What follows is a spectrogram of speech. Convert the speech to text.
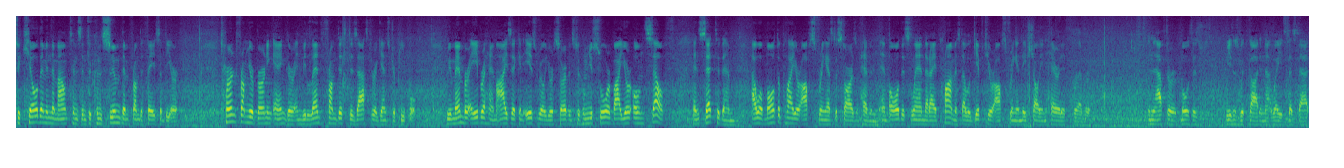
To kill them in the mountains and to consume them from the face of the earth. Turn from your burning anger and relent from this disaster against your people. Remember Abraham, Isaac, and Israel, your servants, to whom you swore by your own self, and said to them, I will multiply your offspring as the stars of heaven, and all this land that I promised I will give to your offspring, and they shall inherit it forever. And after Moses reasons with God in that way, it says that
